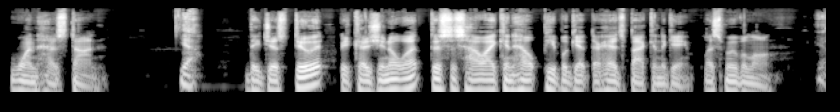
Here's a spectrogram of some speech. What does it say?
one has done. Yeah. They just do it because you know what? This is how I can help people get their heads back in the game. Let's move along. Yeah.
